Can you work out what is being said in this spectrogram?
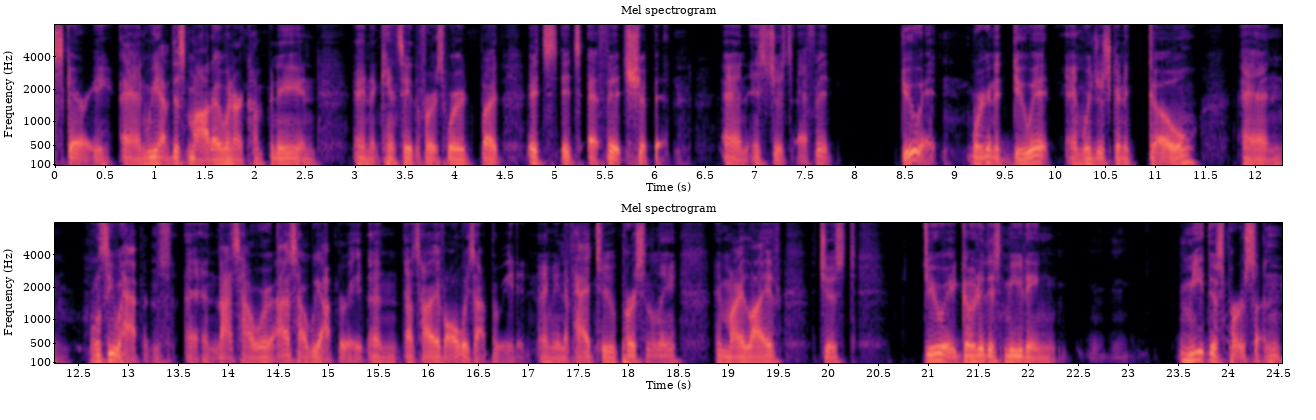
scary. And we have this motto in our company and and I can't say the first word, but it's it's F it, ship it. And it's just F it, do it. We're gonna do it and we're just gonna go and we'll see what happens. And that's how we're that's how we operate. And that's how I've always operated. I mean, I've had to personally in my life just do it, go to this meeting, meet this person,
